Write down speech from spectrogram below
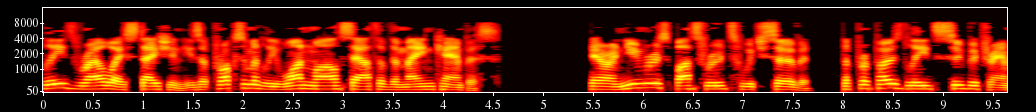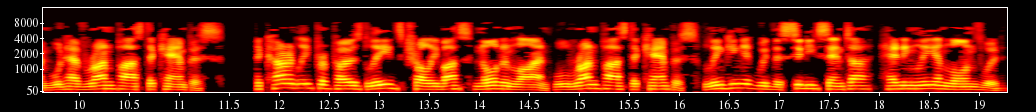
Leeds Railway Station is approximately one mile south of the main campus. There are numerous bus routes which serve it. The proposed Leeds Supertram would have run past the campus. The currently proposed Leeds Trolleybus Northern Line will run past the campus, linking it with the city centre, Headingley and Lawnswood.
